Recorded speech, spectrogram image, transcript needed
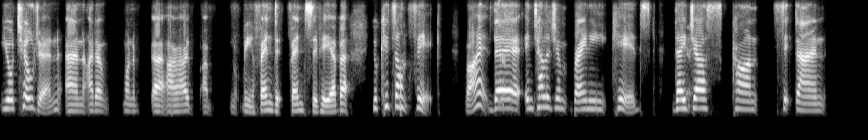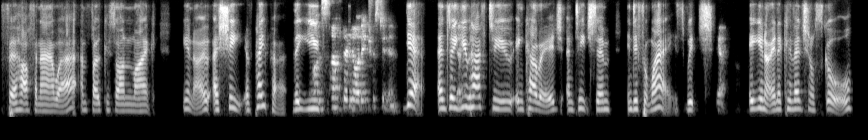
your children and i don't want to uh, I, i'm not being offended offensive here but your kids aren't thick right they're intelligent brainy kids they Yeah. just can't sit down for half an hour and focus on like you know a sheet of paper that you on stuff they're not interested in. yeah. And so Yeah. you have to encourage and teach them in different ways, which, Yeah. eh, you know, in a conventional school,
